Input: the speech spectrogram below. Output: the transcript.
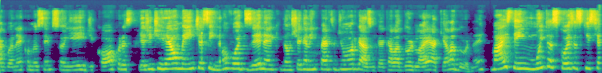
água, né? Como eu sempre sonhei, de cócoras. E a gente realmente, assim, não vou dizer, né, que não chega nem perto de um orgasmo, que aquela dor lá é aquela dor, né? Mas tem muitas coisas que se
